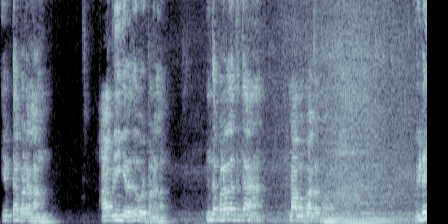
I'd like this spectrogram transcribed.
இட்ட படலம் அப்படிங்கிறது ஒரு படலம். இந்த படலத்தை தான் நாம் பார்க்க போகிறோம் விடை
